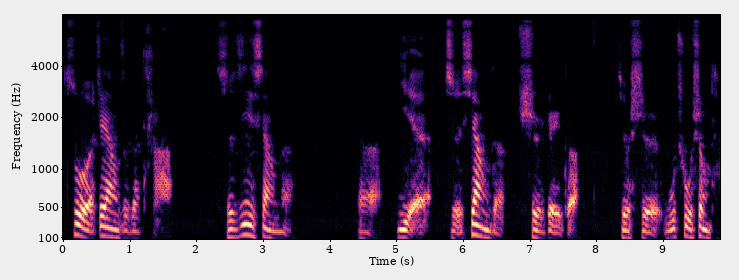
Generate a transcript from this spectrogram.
做这样子的塔，实际上呢，呃也指向的是这个就是无处圣塔，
